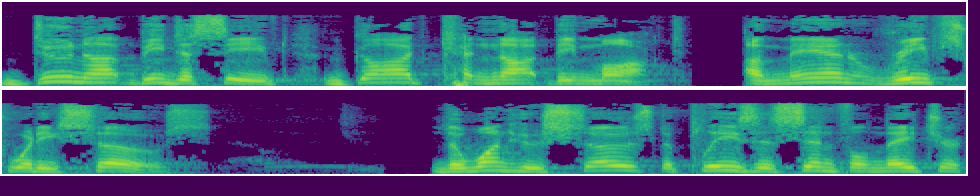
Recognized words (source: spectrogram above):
Do not be deceived. God cannot be mocked. A man reaps what he sows. The one who sows to please his sinful nature,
